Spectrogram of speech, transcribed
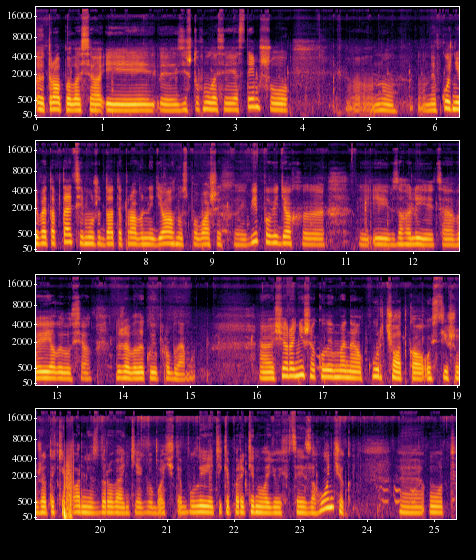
е, трапилася і е, зіштовхнулася я з тим, що е, ну, не в кожній ветаптеці можуть дати правильний діагноз по ваших відповідях. І, і взагалі це виявилося дуже великою проблемою. Ще раніше, коли в мене курчатка, ось ті, що вже такі гарні, здоровенькі, як ви бачите, були, я тільки перекинула їх в цей загончик. От.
